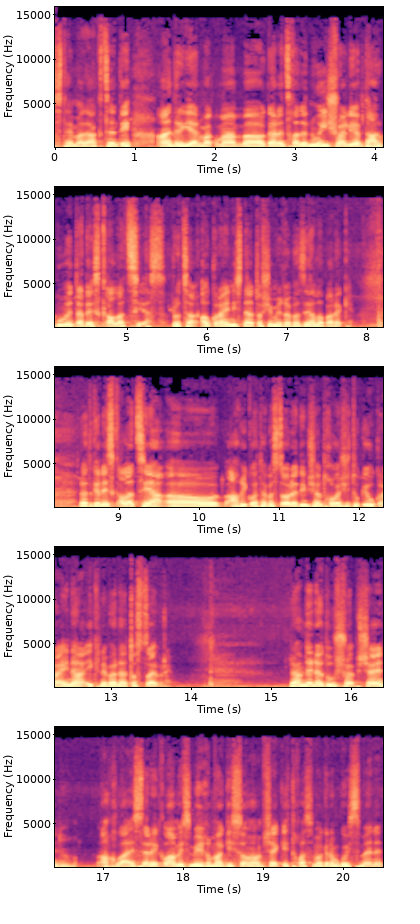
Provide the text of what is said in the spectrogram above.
ეს თემა და აქცენტი. ანდრი ერმაკმა განაცხადა, ნუ იშველიებთ არგუმენტად ესკალაციას, როცა უკრაინის ნატოში მიღებაზეა ლაპარაკი. რადგან ესკალაცია აღიკვეთება სწორედ იმ შემთხვევაში, თუ კი უკრაინა იქნება ნატოს წევრი. რამდენად უშვებ შენ ახლა ეს რეკლამის მიღმა გისო ამ შეკითხვას, მაგრამ გვისმენენ.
